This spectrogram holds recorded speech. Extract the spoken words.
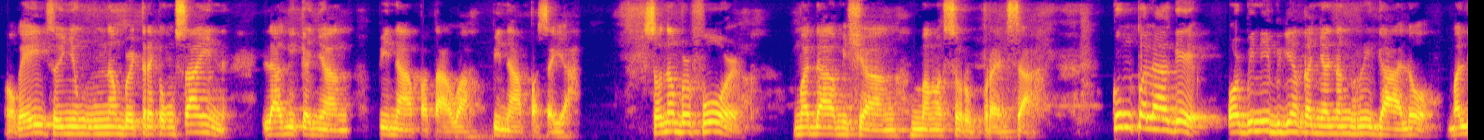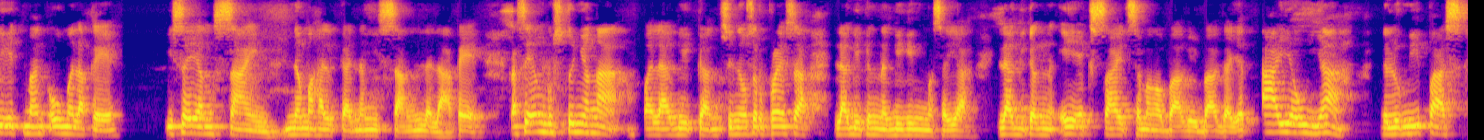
Okay? So yun yung number 3 kong sign. Lagi kanyang pinapatawa, pinapasaya. So number 4, madami siyang mga sorpresa. Kung palagi or binibigyan kanya ng regalo, maliit man o malaki, isa yung sign na mahal ka ng isang lalaki. Kasi ang gusto niya nga, palagi kang sinusurpresa, lagi kang nagiging masaya, lagi kang na-excite sa mga bagay-bagay at ayaw niya na lumipas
